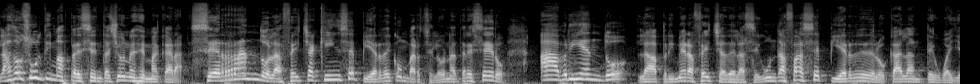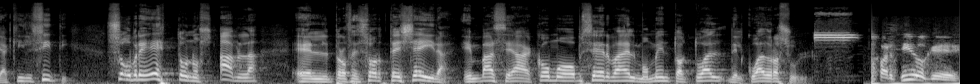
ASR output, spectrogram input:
Las dos últimas presentaciones de Macará, cerrando la fecha 15, pierde con Barcelona 3-0. Abriendo la primera fecha de la segunda fase, pierde de local ante Guayaquil City. Sobre esto nos habla el profesor Teixeira en base a cómo observa el momento actual del cuadro azul. partido que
